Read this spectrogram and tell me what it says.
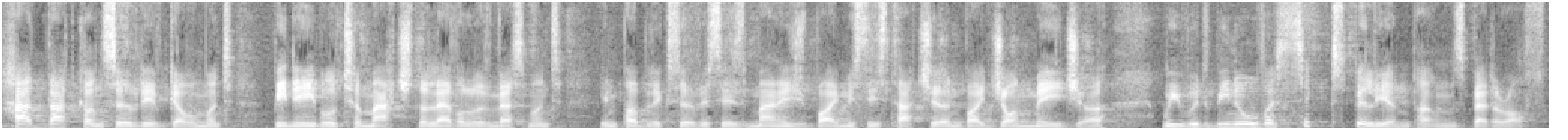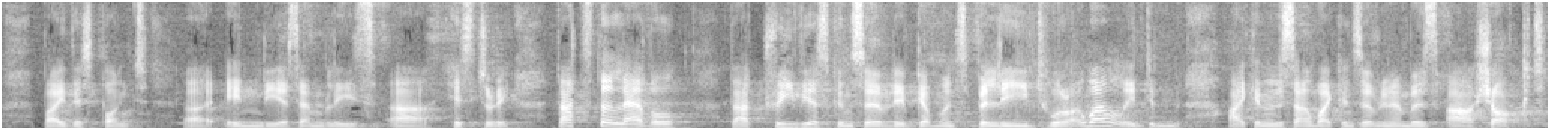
Had that Conservative government been able to match the level of investment in public services managed by Mrs Thatcher and by John Major, we would have been over £6 billion pounds better off by this point uh, in the Assembly's uh, history. That's the level that previous Conservative governments believed were, well, I can understand why Conservative members are shocked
